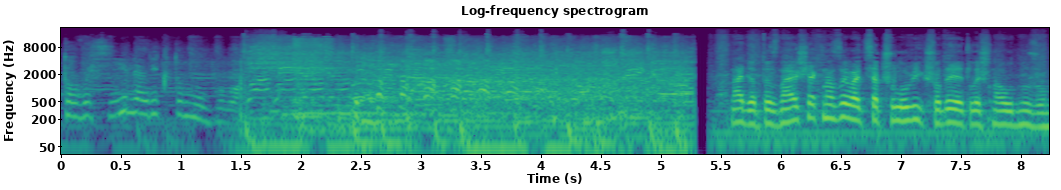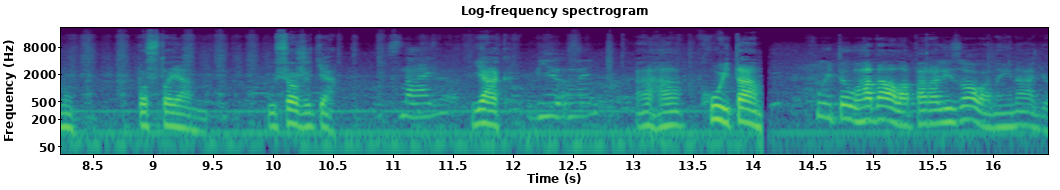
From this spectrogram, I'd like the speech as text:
То весілля рік тому було. Надя, ти знаєш, як називається чоловік, що дає лише на одну жону? Постоянно. Усе життя. Знаю. Як? Вірний. Ага. Хуй там. Хуй ти вгадала, паралізований, Надю.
